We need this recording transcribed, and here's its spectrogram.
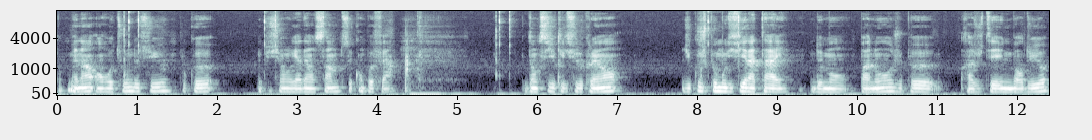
Donc, maintenant, on retourne dessus pour que nous puissions regarder ensemble ce qu'on peut faire. Donc, si je clique sur le crayon, du coup, je peux modifier la taille de mon panneau. Je peux rajouter une bordure.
